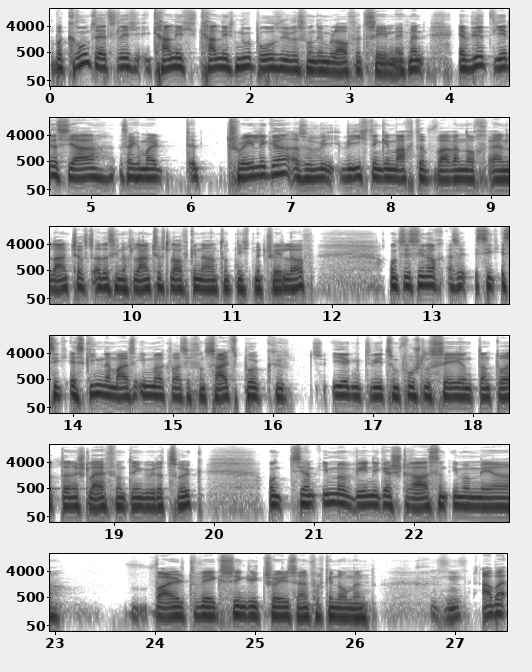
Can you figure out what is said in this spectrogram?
aber grundsätzlich kann ich, kann ich nur Positives von dem Lauf erzählen. Ich meine, er wird jedes Jahr, sage ich mal, trailiger, also wie, wie ich den gemacht habe, war er noch ein Landschafts- oder sie noch Landschaftslauf genannt und nicht mehr Traillauf. Und sie sind auch, also sie, sie, es ging damals immer quasi von Salzburg irgendwie zum Fuschelsee und dann dort eine Schleife und irgendwie wieder zurück. Und sie haben immer weniger Straßen und immer mehr Waldweg, Single Trails einfach genommen. Mhm. Aber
